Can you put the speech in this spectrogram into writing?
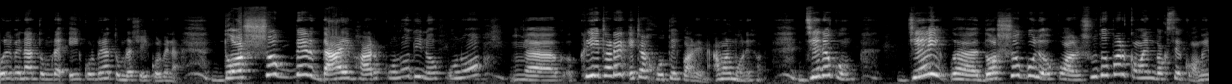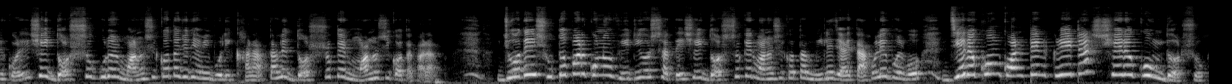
বলবে না, তোমরা এই করবে না, তোমরা সেই করবে না। দর্শকদের দায়ভার কোনোদিনও কোনো ক্রিয়েটারের এটা হতে পারে না, আমার মনে হয়। যেরকম যেই দর্শকগুলো সুতোপার কমেন্ট বক্সে কমেন্ট করে, সেই দর্শকগুলোর মানসিকতা যদি আমি বলি খারাপ, তাহলে দর্শকের মানসিকতা খারাপ। যদি সুতোপার কোনো ভিডিওর সাথে সেই দর্শকের মানসিকতা মিলে যায়, তাহলে বলব যেরকম কন্টেন্ট ক্রিয়েটার সেরকম দর্শক।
